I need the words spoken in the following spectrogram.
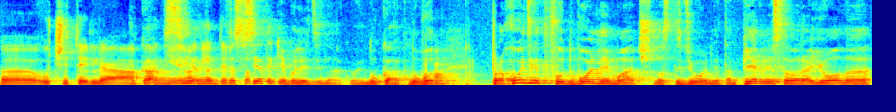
учителя? А как? Они, все, они интерес... все такие были одинаковые. Ну как? Ну ага. вот проходит футбольный матч на стадионе, там первенство района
